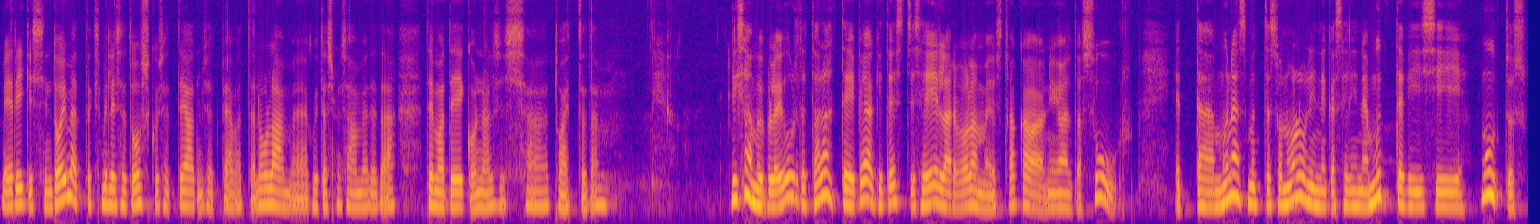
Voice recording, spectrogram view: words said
meie riigis siin toimetaks, millised oskused, teadmised peavad tal olema ja kuidas me saame teda tema teekonnal siis äh, toetada. Lisan võib-olla juurde, et alati ei peagi tõesti see eelarve olema just väga nii-öelda suur. et äh, mõnes mõttes on oluline ka selline mõtteviisi muutus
